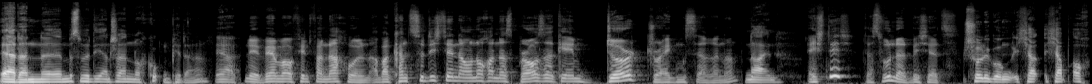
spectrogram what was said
Ja, dann äh, müssen wir die anscheinend noch gucken, Peter. Ne? Ja, nee, werden wir auf jeden Fall nachholen. Aber kannst du dich denn auch noch an das Browser-Game Dirt Dragons erinnern? Nein. Echt nicht? Das wundert mich jetzt. Entschuldigung, ich, ich habe auch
